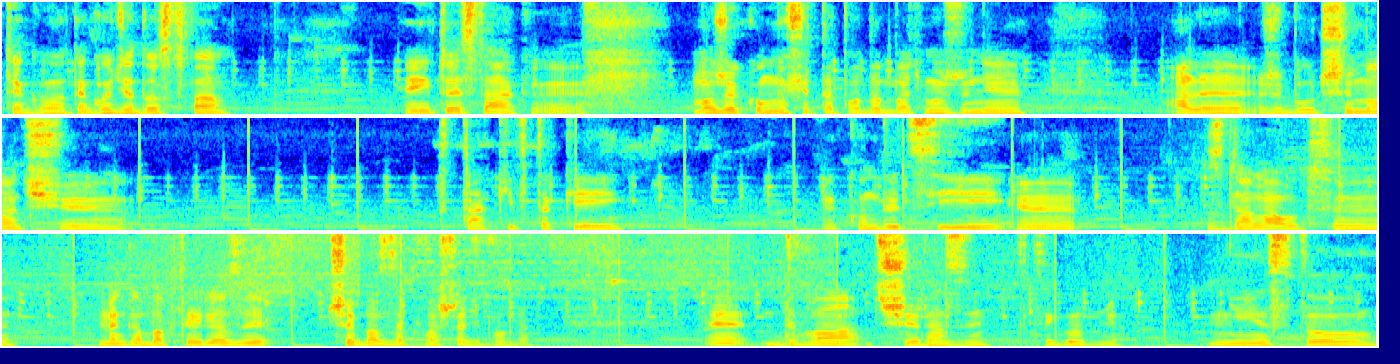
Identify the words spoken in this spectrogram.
tego, tego dziadostwa. I to jest tak, y, może komuś się to podobać, może nie, ale żeby utrzymać y, ptaki w takiej kondycji y, z dala od megabakteriozy, trzeba zakwaszać wodę. Dwa, trzy razy w tygodniu. Nie jest to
